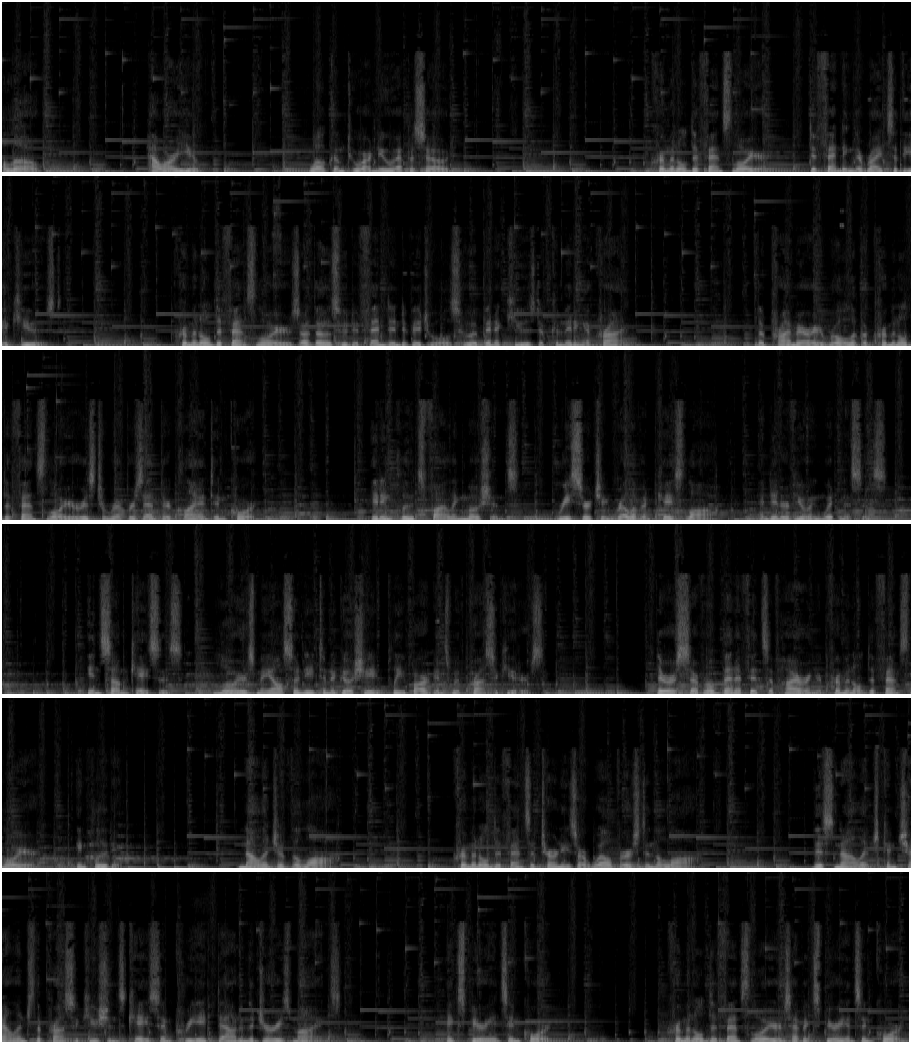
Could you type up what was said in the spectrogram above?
Hello. How are you? Welcome to our new episode. Criminal Defense Lawyer Defending the Rights of the Accused. Criminal defense lawyers are those who defend individuals who have been accused of committing a crime. The primary role of a criminal defense lawyer is to represent their client in court. It includes filing motions, researching relevant case law, and interviewing witnesses. In some cases, lawyers may also need to negotiate plea bargains with prosecutors. There are several benefits of hiring a criminal defense lawyer, including knowledge of the law. Criminal defense attorneys are well versed in the law. This knowledge can challenge the prosecution's case and create doubt in the jury's minds. Experience in court. Criminal defense lawyers have experience in court.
